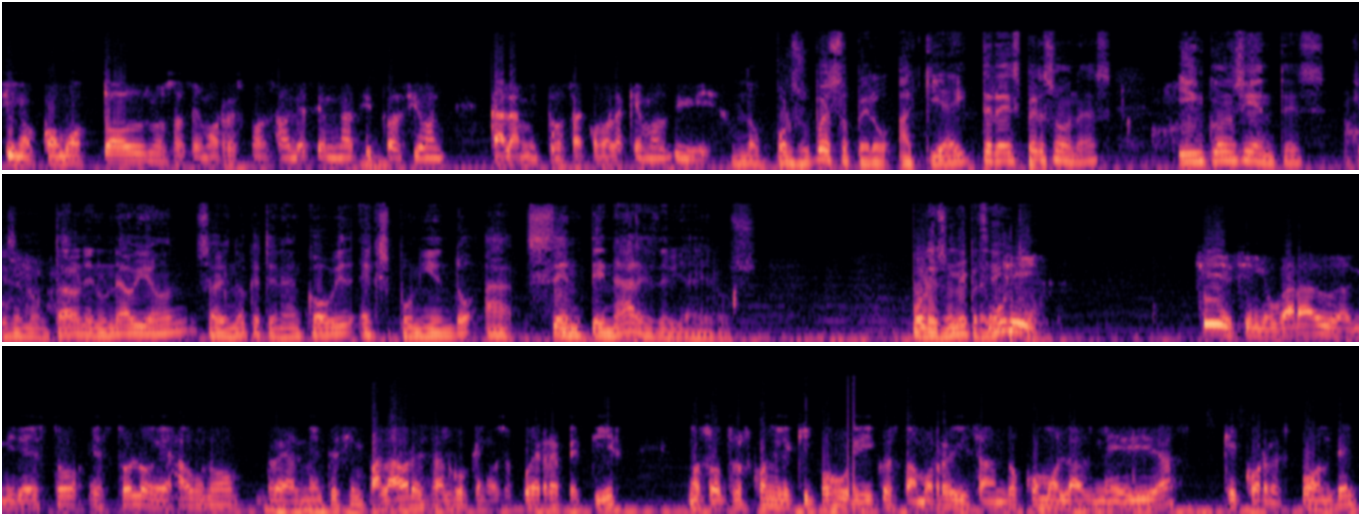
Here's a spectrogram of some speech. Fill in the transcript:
sino cómo todos nos hacemos responsables en una situación calamitosa como la que hemos vivido. No, por supuesto, pero aquí hay tres personas inconscientes que se montaron en un avión sabiendo que tenían COVID exponiendo a centenares de viajeros. Por eso mi pregunta. Sí. Sí, sin lugar a dudas. Mire, esto, esto lo deja uno realmente sin palabras, es algo que no se puede repetir. Nosotros con el equipo jurídico estamos revisando como las medidas que corresponden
